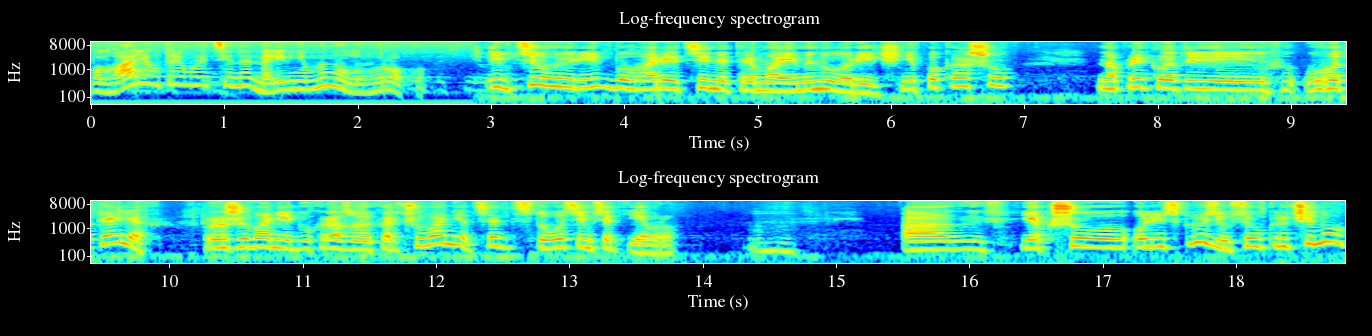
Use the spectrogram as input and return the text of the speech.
Болгарія утримує ціни на рівні минулого року. І в цього рік Болгарія ціни тримає минулорічні поки що. Наприклад, в готелях проживання і двохразове харчування це 180 євро. А якщо all inclusive, все включено,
